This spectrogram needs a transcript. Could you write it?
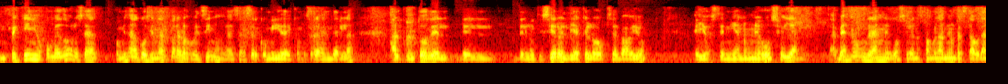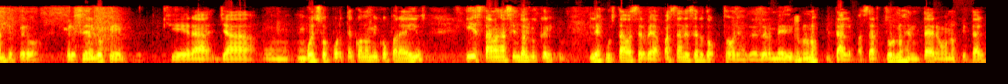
un pequeño comedor, o sea, comienzan a cocinar para los vecinos, o sea, hacer comida y comenzar a venderla, al punto del, del, del, noticiero, el día que lo observaba yo, ellos tenían un negocio ya, tal vez no un gran negocio, ya no estamos hablando de un restaurante, pero, pero sí de algo que, que era ya un, un, buen soporte económico para ellos y estaban haciendo algo que les gustaba hacer, vea, pasan de ser doctores, de ser médicos en un hospital, pasar turnos enteros en un hospital,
